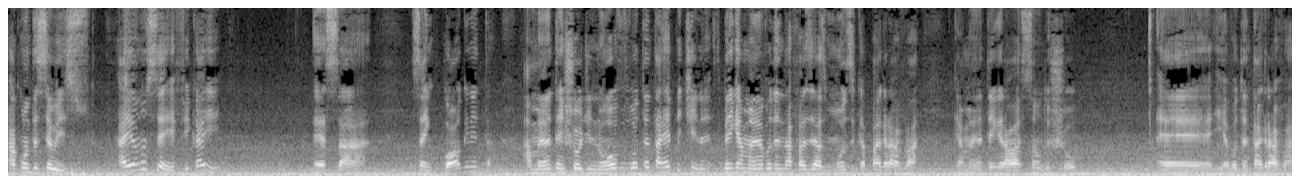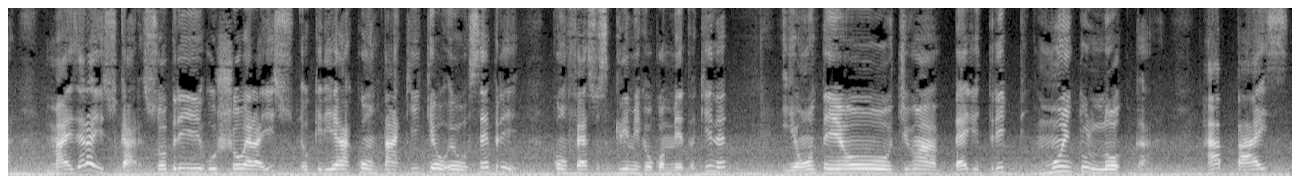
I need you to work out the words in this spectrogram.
aconteceu isso. Aí eu não sei, fica aí. Essa essa incógnita. Amanhã tem show de novo, vou tentar repetir, né? Se bem que amanhã eu vou tentar fazer as músicas para gravar, que amanhã tem gravação do show. É, e eu vou tentar gravar. Mas era isso, cara. Sobre o show era isso. Eu queria contar aqui que eu, eu sempre confesso os crimes que eu cometo aqui, né? E ontem eu tive uma bad trip muito louca. Rapaz,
